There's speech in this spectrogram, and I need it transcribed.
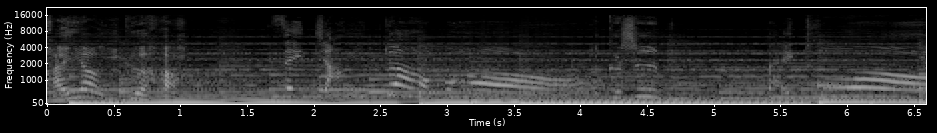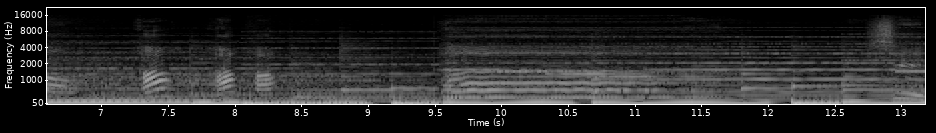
还要一个哈？再讲一段好不好？可是，拜托，好，好，好，他是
